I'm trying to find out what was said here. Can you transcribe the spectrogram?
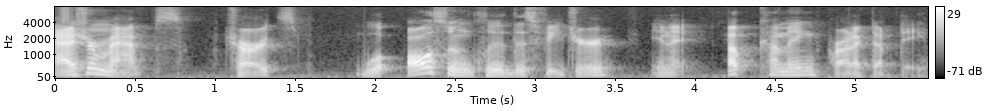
Azure Maps charts will also include this feature in an upcoming product update.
